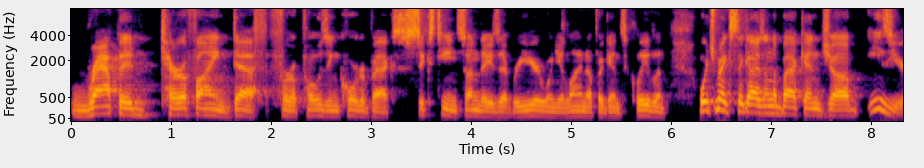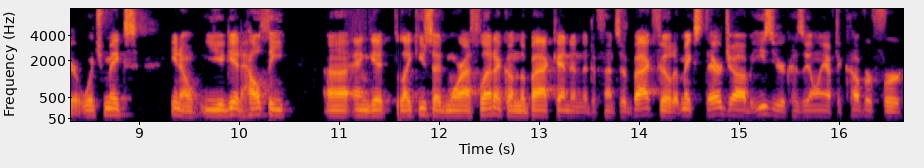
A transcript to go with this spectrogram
rapid, terrifying death for opposing quarterbacks 16 Sundays every year when you line up against Cleveland, which makes the guys on the back end job easier, which makes, you know, you get healthy uh, and get, like you said, more athletic on the back end in the defensive backfield. It makes their job easier because they only have to cover for,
